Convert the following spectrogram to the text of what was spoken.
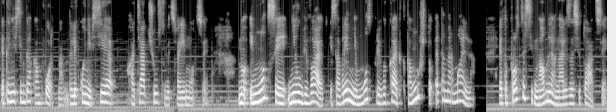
Это не всегда комфортно. Далеко не все хотят чувствовать свои эмоции. Но эмоции не убивают, и со временем мозг привыкает к тому, что это нормально. Это просто сигнал для анализа ситуации.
